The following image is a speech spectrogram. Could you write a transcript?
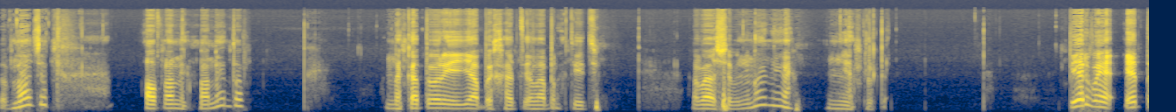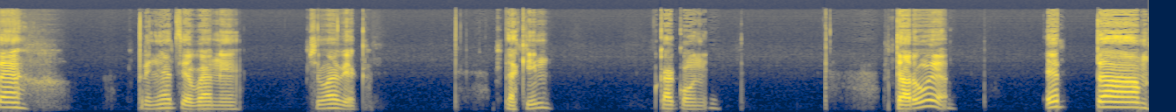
Значит, основных моментов, на которые я бы хотел обратить ваше внимание, несколько. Первое – это принятие вами человека таким, как он есть. Второе – это это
